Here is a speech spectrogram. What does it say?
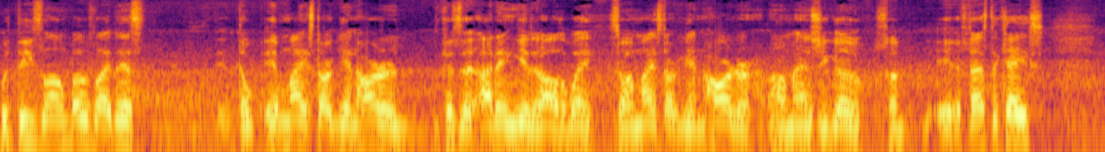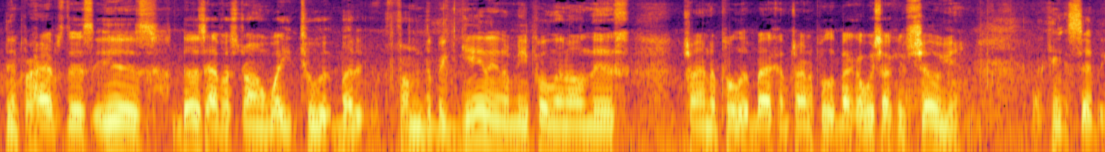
With these long bows like this, it, might start getting harder because I didn't get it all the way. So it might start getting harder um, as you go. So if that's the case, then perhaps this is does have a strong weight to it. But from the beginning of me pulling on this, trying to pull it back, I'm trying to pull it back. I wish I could show you. I can't set the,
